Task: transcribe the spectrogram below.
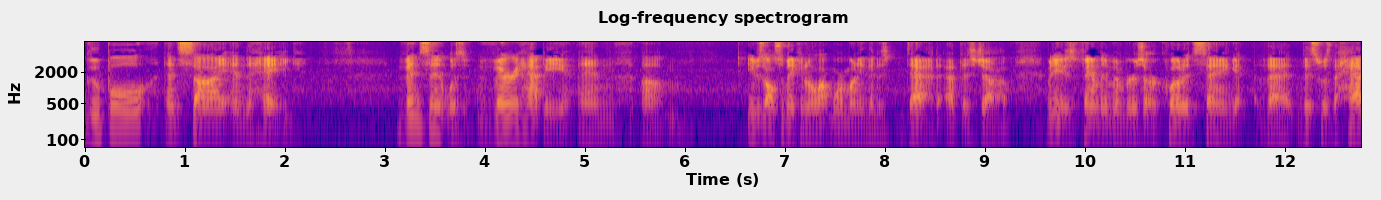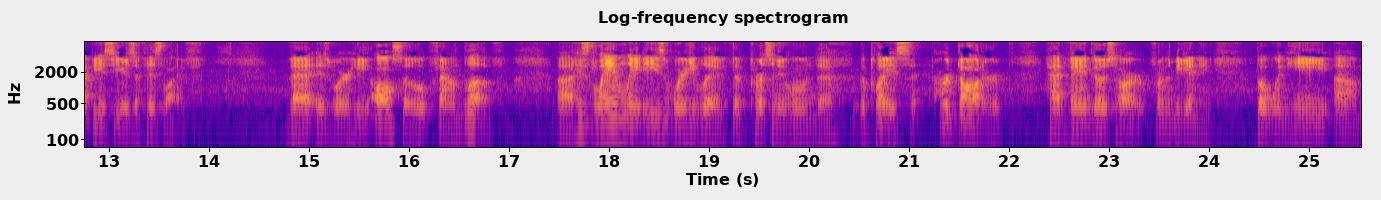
Goupil and Sy and The Hague. Vincent was very happy and um, he was also making a lot more money than his dad at this job. Many of his family members are quoted saying that this was the happiest years of his life. That is where he also found love. Uh, his landladies, where he lived, the person who owned the, the place, her daughter had Van Gogh's heart from the beginning. But when he um,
